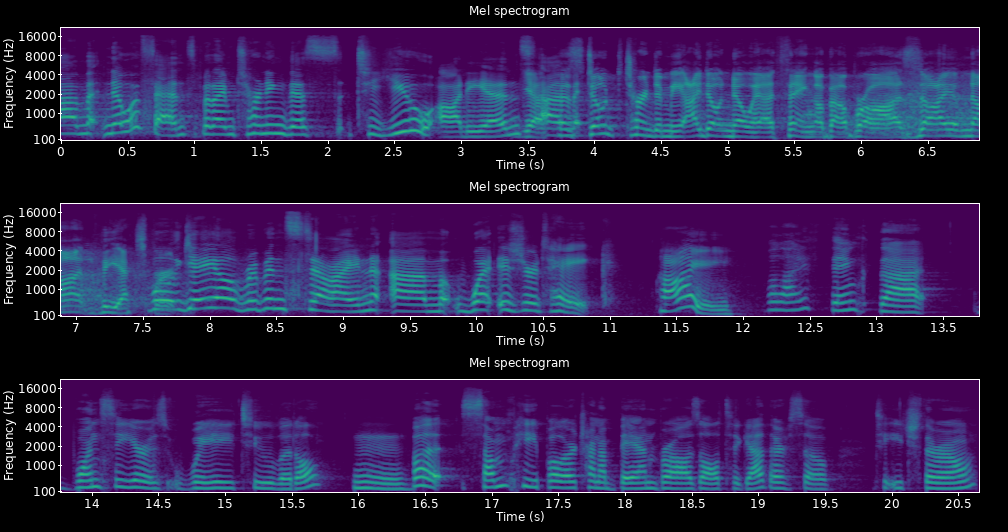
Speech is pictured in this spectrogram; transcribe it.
Um, no offense, but I'm turning this to you, audience. Yeah, Um, because don't turn to me. I don't know a thing about bras. I am not the expert. well, Yael Rubenstein, um, what is your take? Hi. Well, I think that once a year is way too little. But some people are trying to ban bras altogether. So to each their own.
